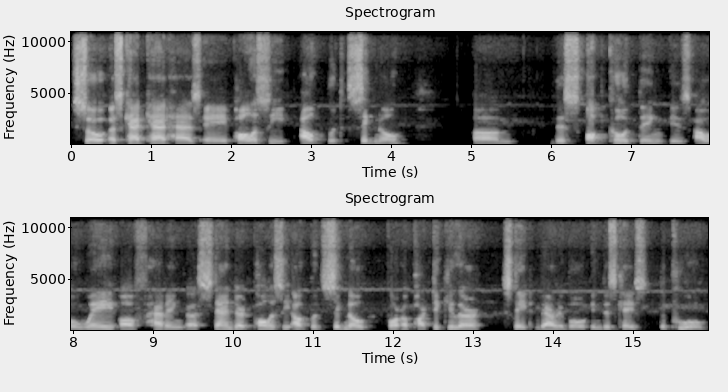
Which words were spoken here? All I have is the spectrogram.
so a cadCAD has a policy output signal, um, this opcode thing is our way of having a standard policy output signal for a particular state variable, in this case, the pool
